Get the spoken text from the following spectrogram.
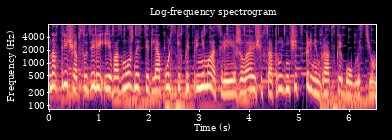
На встрече обсудили и возможности для польских предпринимателей, желающих сотрудничать с Калининградской областью.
